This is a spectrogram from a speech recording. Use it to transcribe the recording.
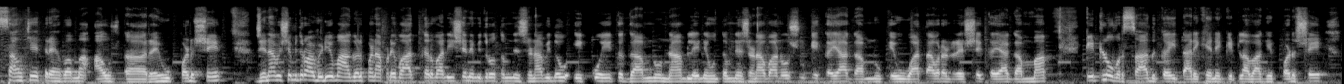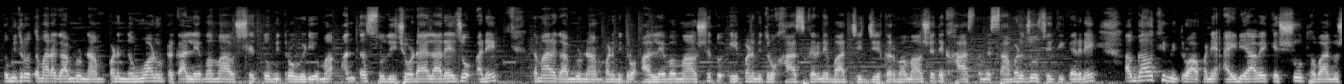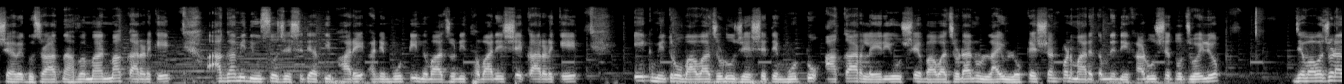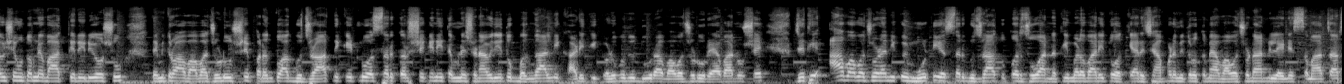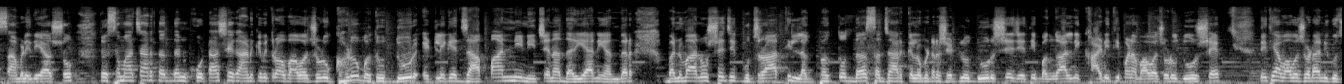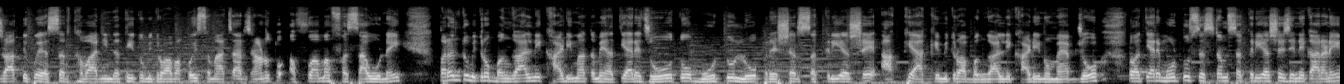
સાવચેત રહેવામાં આવ રહેવું પડશે. જેના વિશે મિત્રો આ વિડીયોમાં આગળ પણ આપણે વાત કરવાની છે અને મિત્રો તમને જણાવી દઉં, એકો એક ગામનું નામ લઈને હું તમને જણાવવાનો છું કે કયા ગામનું કેવું વાતાવરણ રહેશે, કયા ગામમાં કેટલો વરસાદ, કઈ તારીખે અને કેટલા વાગે પડશે. તો મિત્રો તમારા ગામનું નામ પણ નવ્વાણું ટકા લેવામાં આવશે. તો મિત્રો વિડીયોમાં અંત સુધી જોડાયેલા રહેજો અને તમારા ગામનું નામ પણ મિત્રો આ લેવામાં આવશે. તો એ પણ મિત્રો ખાસ કરીને વાતચીત જે કરવામાં આવશે તે ખાસ તમે સાંભળજો, જેથી કરીને અગાઉથી મિત્રો આપણને આઈડિયા આવે કે શું થવાનું છે હવે ગુજરાતના હવામાનમાં, કારણ કે આગામી દિવસો જે છે તે અતિ ભારે અને મોટી નવાજોની થવાની છે, કારણ કે એક મિત્રો વાવાઝોડું જે છે તે મોટું આકાર લઈ રહ્યું છે. વાવાઝોડાનું લાઈવ લોકેશન પણ મારે તમને દેખાડવું છે, તો જોઈ લો જે વાવાઝોડા વિશે હું તમને વાત કરી રહ્યો છું તે મિત્રો આ વાવાઝોડું છે, પરંતુ આ ગુજરાતને કેટલું અસર કરશે કે નહીં તમને જણાવી દઈએ તો બંગાળની ખાડીથી ઘણું બધું દૂર આ વાવાઝોડું રહેવાનું છે. જેથી આ વાવાઝોડાની કોઈ મોટી અસર ગુજરાત ઉપર જોવા નથી મળવાની. તો અત્યારે જ્યાં પણ મિત્રો તમે આ વાવાઝોડાને લઈને સમાચાર સાંભળી રહ્યા છો, તો સમાચાર તદ્દન ખોટા છે, કારણ કે મિત્રો આ વાવાઝોડું ઘણું બધું દૂર એટલે કે જાપાનની નીચેના દરિયાની અંદર બનવાનું છે, જે ગુજરાતથી લગભગ તો દસ હજાર કિલોમીટર જેટલું દૂર છે, જેથી બંગાળની ખાડીથી પણ આ વાવાઝોડું દૂર છે. તેથી આ વાવાઝોડાની ગુજરાતની કોઈ અસર થવાની નથી. તો મિત્રો આવા કોઈ સમાચાર જાણો તો અફવામાં ફસાવું નહીં. પરંતુ મિત્રો બંગાળની ખાડીમાં તમે અત્યારે જુઓ તો મોટું લો પ્રેશર સક્રિય છે. આખે આખે મિત્રો આ બંગાળની ખાડીનો મેપ જુઓ. તો અત્યારે મોટું સિસ્ટમ સક્રિય છે જેને કારણે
